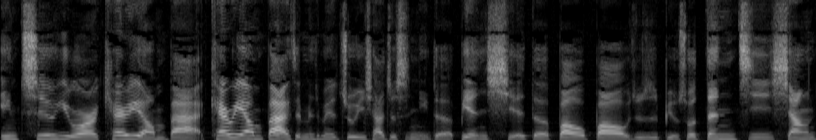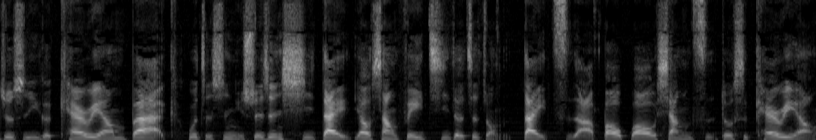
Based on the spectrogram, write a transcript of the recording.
，into your carry-on bag，carry-on bag 这边特别注意一下，就是你的便携的包包，就是比如说登机箱就是一个 carry-on bag，或者是你随身携带要上飞机的这种袋子啊、包包、箱子都是 carry-on。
